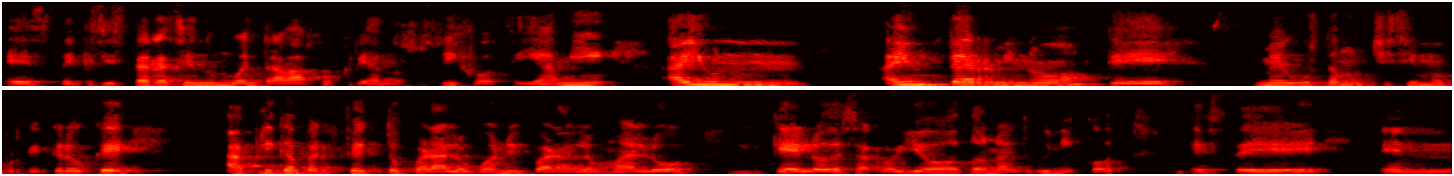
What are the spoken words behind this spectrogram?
este, que si están haciendo un buen trabajo criando a sus hijos, y a mí hay un, hay un término que me gusta muchísimo porque creo que aplica perfecto para lo bueno y para lo malo, que lo desarrolló Donald Winnicott, este, en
